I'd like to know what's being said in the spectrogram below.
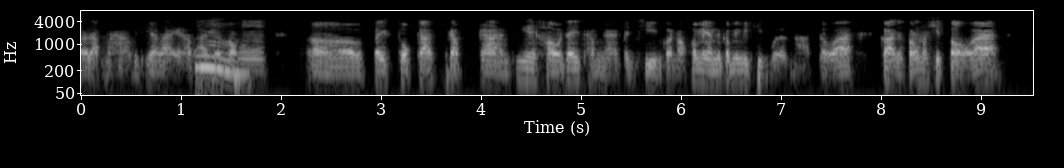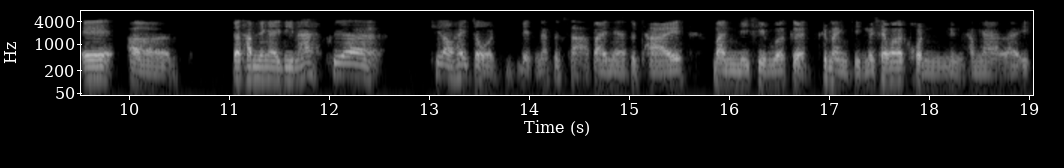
ระดับมหาวิทยาลัยครับ อาจจะต้องเอ่อไปโฟกัสกับการที่ให้เขาได้ทำงานเป็นทีมก่อนเนาะเพราะไม่งั้นก็ไม่มีทีมเวิร์กครับ แต่ว่าก็อาจจะต้องมาคิดต่อว่า เอเอ่อ จะทำยังไงดีนะ เพื่อที่เราให้โจทย์เด็กนักศึกษาไปเนี่ย สุดท้ายมันมีทีมเวิร์กเกิดขึ้นมาจริงๆไม่ใช่ว่าคนหนึ่งทำงานแล้วอีก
